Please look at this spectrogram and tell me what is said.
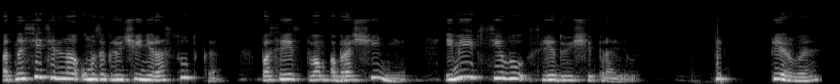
Относительно умозаключения рассудка посредством обращения имеют силу следующие правила. Первое.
